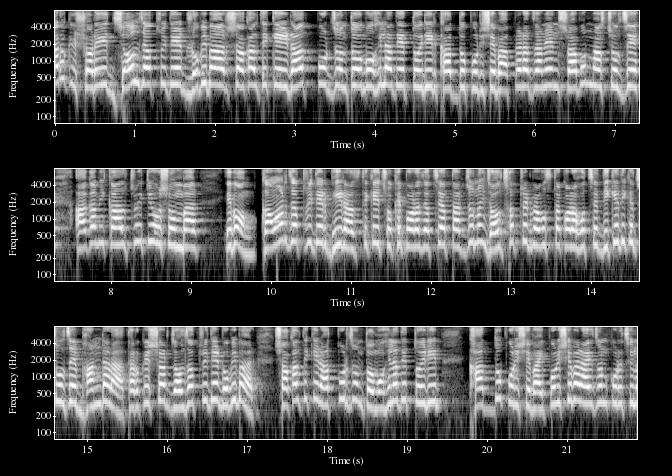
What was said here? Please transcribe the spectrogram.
তারকেশ্বরে জলযাত্রীদের রবিবার সকাল থেকে রাত পর্যন্ত মহিলাদের তৈরির খাদ্য পরিষেবা। আপনারা জানেন, শ্রাবণ মাস চলছে, আগামীকাল তৃতীয় সোমবার। এবং কামার যাত্রীদের ভিড় আজ থেকেই চোখে পড়া যাচ্ছে, আর তার জন্যই জলছত্রের ব্যবস্থা করা হচ্ছে। দিকে দিকে চলছে ভান্ডারা, তারকেশ্বর জলযাত্রীদের রবিবার সকাল থেকে রাত পর্যন্ত মহিলাদের তৈরির খাদ্য পরিষেবায় পরিষেবার আয়োজন করেছিল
